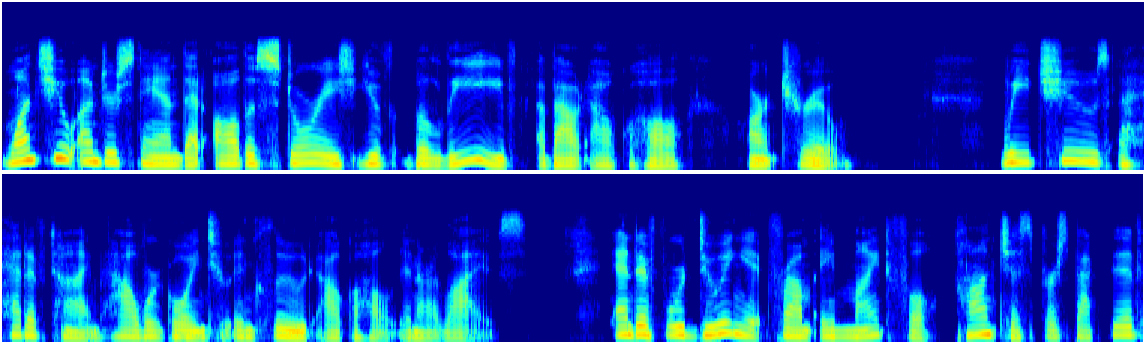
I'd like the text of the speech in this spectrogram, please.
once you understand that all the stories you've believed about alcohol aren't true we choose ahead of time how we're going to include alcohol in our lives. And if we're doing it from a mindful, conscious perspective,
